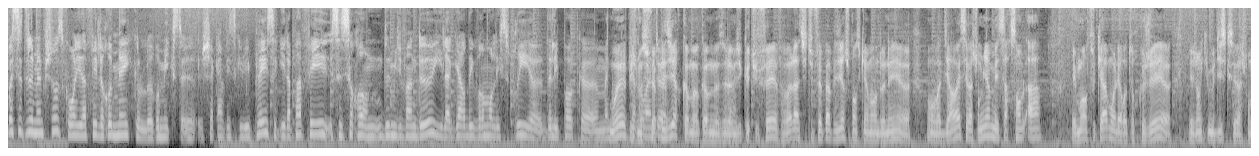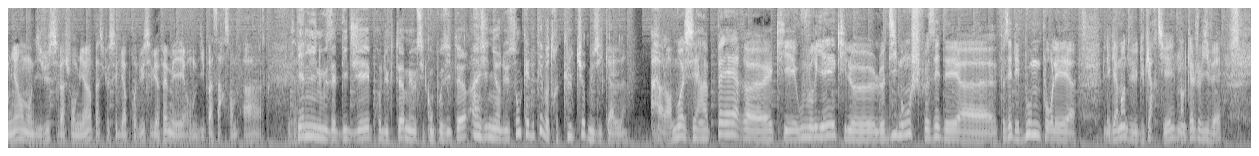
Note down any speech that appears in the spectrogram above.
Ouais, c'était la même chose quand il a fait le remake, le remix de Chacun fait ce qui lui plaît, c'est qu'il a pas fait, c'est sera en 2022, il a gardé vraiment l'esprit euh, de l'époque. euh, Ouais, puis je me suis fait 82. plaisir, comme comme la musique que tu fais. Enfin voilà, si tu te fais pas plaisir, je pense qu'à un moment donné, euh, on va te dire ah ouais c'est vachement bien, mais ça ressemble à. Et moi en tout cas, moi les retours que j'ai, euh, les gens qui me disent que c'est vachement bien, on m'en dit juste c'est vachement bien parce que c'est bien produit, c'est bien fait, mais on me dit pas ça ressemble à. Yann Lin, vous êtes DJ, producteur, mais aussi compositeur, ingénieur du son. Quelle était votre culture musicale? Alors moi j'ai un père euh, qui est ouvrier qui le, le dimanche faisait des euh, faisait des booms pour les euh, les gamins du, du quartier dans lequel je vivais.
